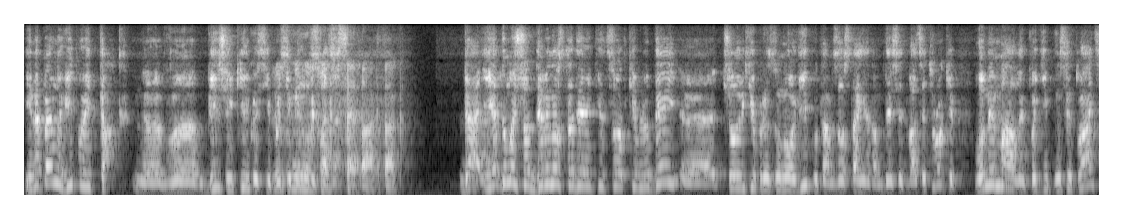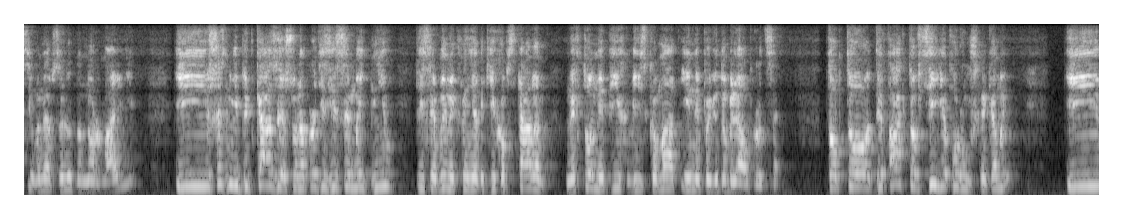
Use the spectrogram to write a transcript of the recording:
І напевно відповідь так е, в більшій кількості подібних питань. все так, так. Да, і я думаю, що 99% людей, е, чоловіків призовного віку, там за останні там 10-20 років, вони мали подібні ситуації, вони абсолютно нормальні. І щось мені підказує, що на протязі семи днів після виникнення таких обставин ніхто не біг в військкомат і не повідомляв про це. Тобто, де-факто всі є порушниками. І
